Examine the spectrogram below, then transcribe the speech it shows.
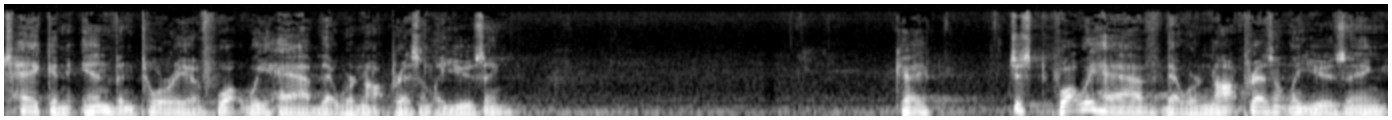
take an inventory of what we have that we're not presently using. Okay? just what we have that we're not presently using.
